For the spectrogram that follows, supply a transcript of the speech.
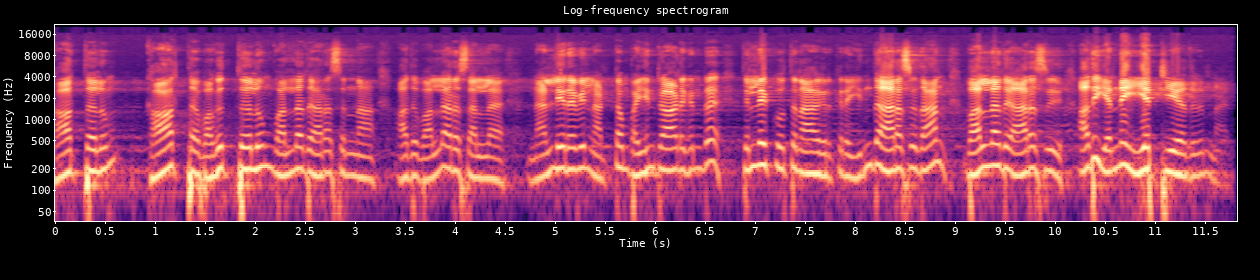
காத்தலும் காத்த வகுத்தலும் வல்லது அரசுன்னா அது வல்லரசு அல்ல நள்ளிரவில் நட்டம் பயின்றாடுகின்ற தில்லைக்கூத்தனாக இருக்கிற இந்த அரசு தான் வல்லது அரசு. அது என்னை இயற்றியதுன்னார்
